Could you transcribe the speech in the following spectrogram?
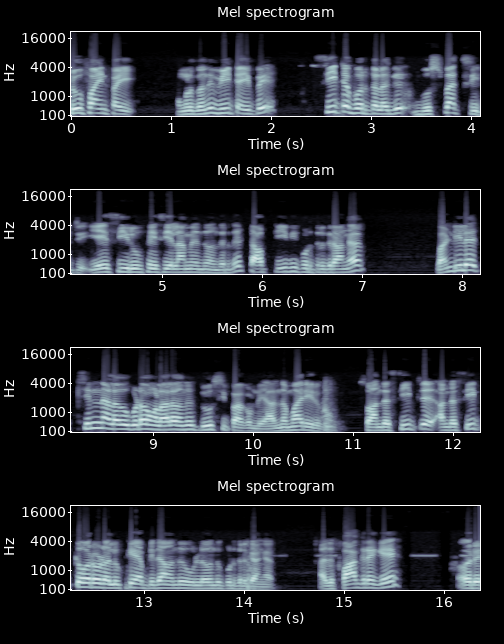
two point five உங்களுக்கு வந்து வி டைப்பு சீட்டை பொறுத்தளவுக்கு pushback seat AC roof AC எல்லாமே வந்து வந்துருது. டாப் டிவி கொடுத்துருக்காங்க வண்டியில சின்ன அளவு கூட உங்களால வந்து தூசி பார்க்க முடியாது. அந்த மாதிரி இருக்கும். ஸோ அந்த சீட்டு அந்த சீட் கவரோட லுக்கே அப்படிதான் வந்து உள்ள வந்து கொடுத்துருக்காங்க. அது பார்க்குறக்கே ஒரு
